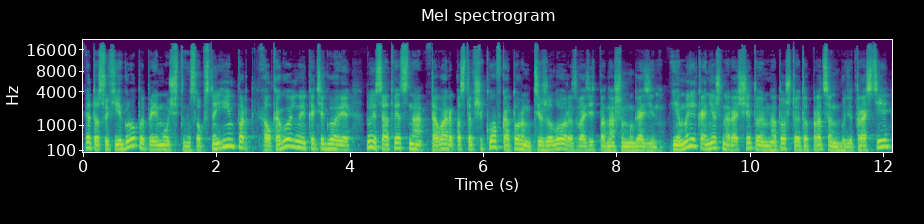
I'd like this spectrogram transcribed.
Это сухие группы, преимущественно собственный импорт, алкогольные категории, ну и, соответственно, товары поставщиков, которым тяжело развозить по нашим магазинам. И мы, конечно, рассчитываем на то, что этот процент будет расти.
